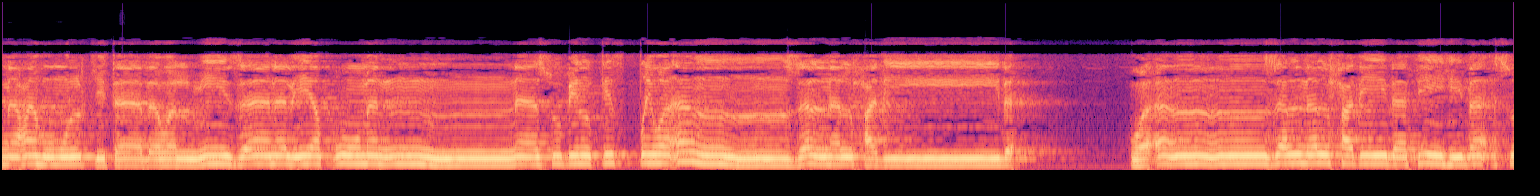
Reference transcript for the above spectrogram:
معهم الكتاب والميزان ليقوم الناس بالقسط وأنزلنا الحديد. وأنزلنا الحديد فيه بأس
